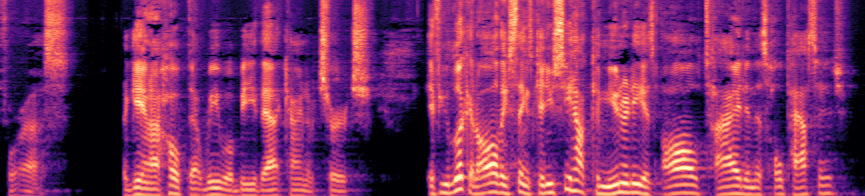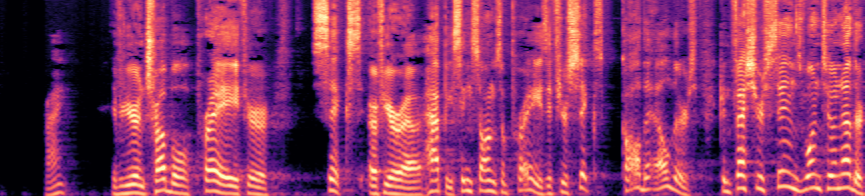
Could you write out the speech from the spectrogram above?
for us. Again, I hope that we will be that kind of church. If you look at all these things, can you see how community is all tied in this whole passage? Right? If you're in trouble, pray. If you're sick, or if you're uh, happy, sing songs of praise. If you're sick, call the elders. Confess your sins one to another.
